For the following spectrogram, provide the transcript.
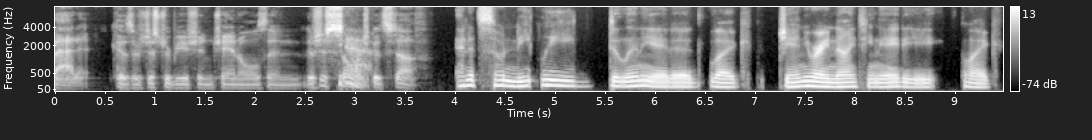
at it because there's distribution channels and there's just so Yeah. much good stuff. and it's so neatly delineated like january 1980 like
